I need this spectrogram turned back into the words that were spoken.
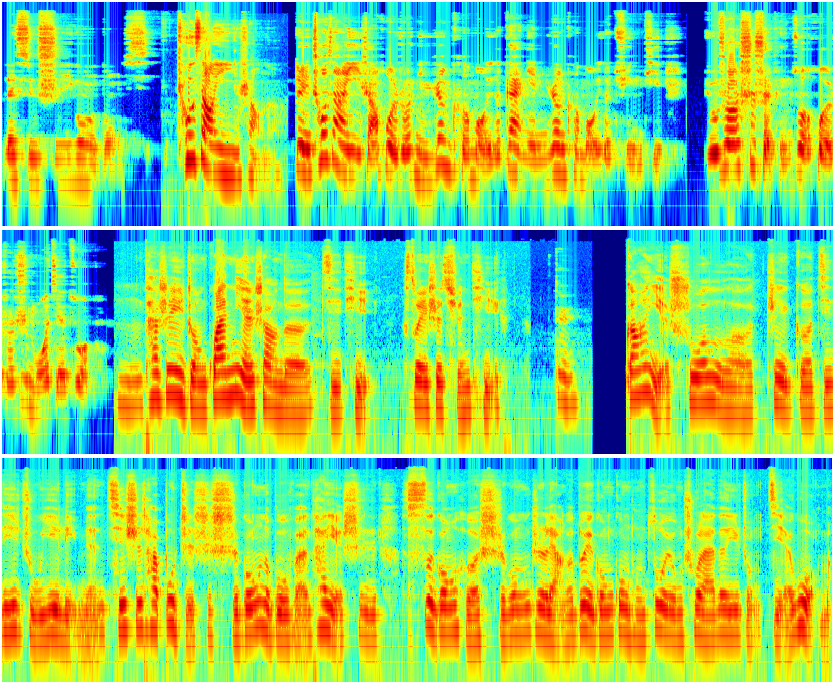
类似于十一宫的东西。抽象意义上的，对抽象意义上，或者说你认可某一个概念，你认可某一个群体，比如说是水瓶座，或者说是摩羯座，嗯，它是一种观念上的集体。所以是群体，对。刚刚也说了，这个集体主义里面，其实它不只是十宫的部分，它也是四宫和十宫这两个对宫共同作用出来的一种结果嘛。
